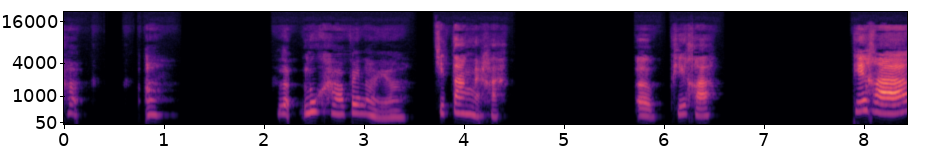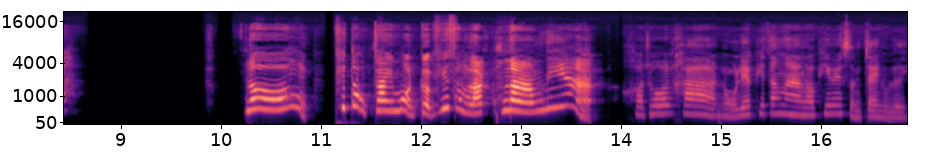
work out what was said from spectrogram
ค่ะอะแล้วลูกค้าไปไหนอะ คิดตังค์หน่อยค่ะ เออพี่คะ พี่คะ น้อง พี่ตกใจหมดเกือบพี่สำลักน้ำเนี่ย ขอโทษค่ะ หนูเรียกพี่ตั้งนานแล้วพี่ไม่สนใจหนูเลย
